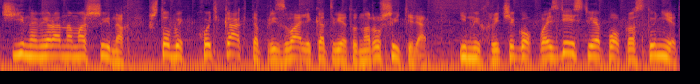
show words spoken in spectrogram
чьи номера на машинах, чтобы хоть как-то призвали к ответу нарушителя. Иных рычагов воздействия попросту нет.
